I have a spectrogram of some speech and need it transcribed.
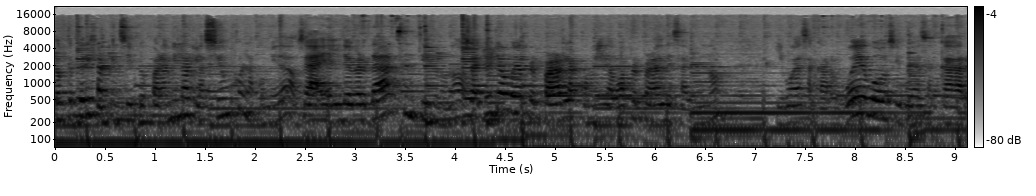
lo que te dije al principio, para mí la relación con la comida, o sea, el de verdad sentirlo, ¿no? O sea, yo ya voy a preparar la comida, voy a preparar el desayuno y voy a sacar huevos y voy a sacar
